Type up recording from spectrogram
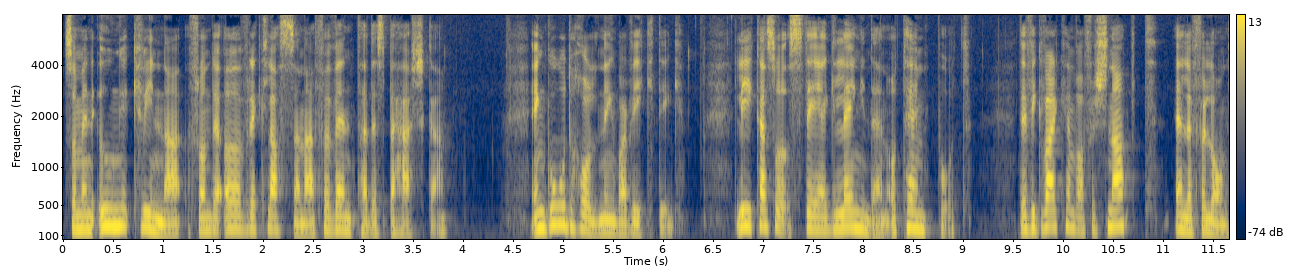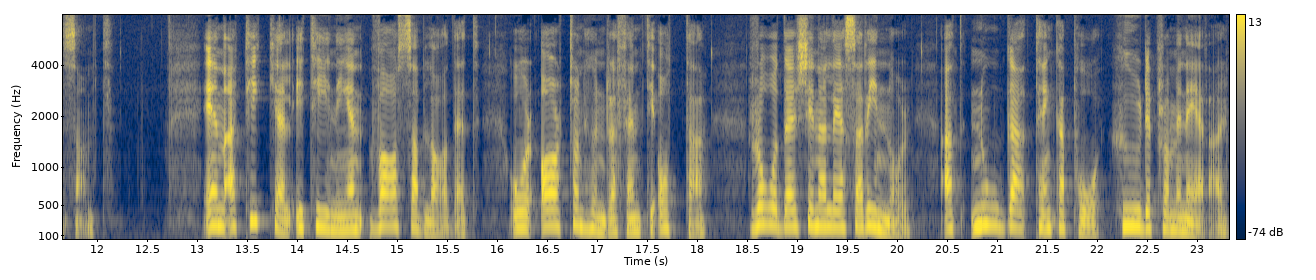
som en ung kvinna från de övre klasserna förväntades behärska. En god hållning var viktig. Likaså steg längden och tempot. Det fick varken vara för snabbt eller för långsamt. En artikel i tidningen Vasabladet år 1858 råder sina läsarinnor att noga tänka på hur de promenerar.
